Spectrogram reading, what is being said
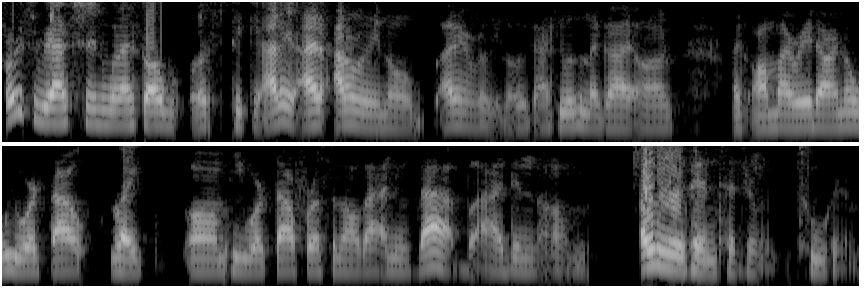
first reaction when I saw us picking, I didn't, I, I don't really know, I didn't really know the guy. He wasn't a guy on like on my radar. I know we worked out, like um, he worked out for us and all that. I knew that, but I didn't, um, I wasn't really paying attention to him.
